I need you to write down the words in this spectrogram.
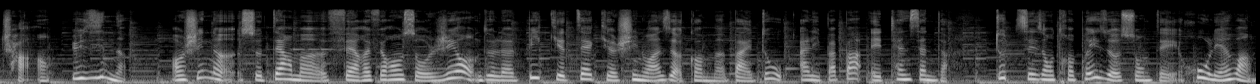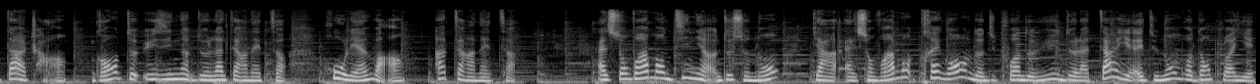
Chang, usine. En Chine, ce terme fait référence aux géants de la big tech chinoise comme Baidu, Alibaba et Tencent. Toutes ces entreprises sont des Hulianwang Chang, grandes usines de l'Internet, Hulianwang, Internet. Elles sont vraiment dignes de ce nom car elles sont vraiment très grandes du point de vue de la taille et du nombre d'employés.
